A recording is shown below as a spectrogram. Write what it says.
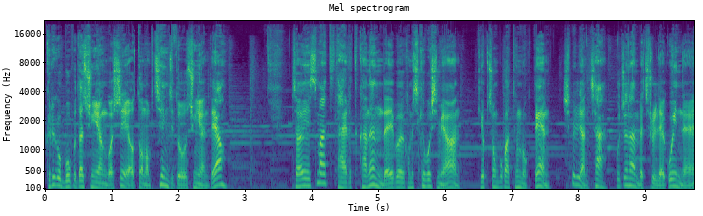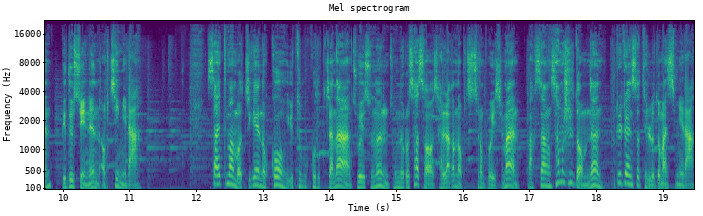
그리고 무엇보다 중요한 것이 어떤 업체인지도 중요한데요. 저희 스마트 다이렉트 카는 네이버에 검색해보시면 기업 정보가 등록된 11년차 꾸준한 매출을 내고 있는 믿을 수 있는 업체입니다. 사이트만 멋지게 해놓고 유튜브 구독자나 조회수는 돈으로 사서 잘 나가는 업체처럼 보이지만 막상 사무실도 없는 프리랜서 딜러도 많습니다.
